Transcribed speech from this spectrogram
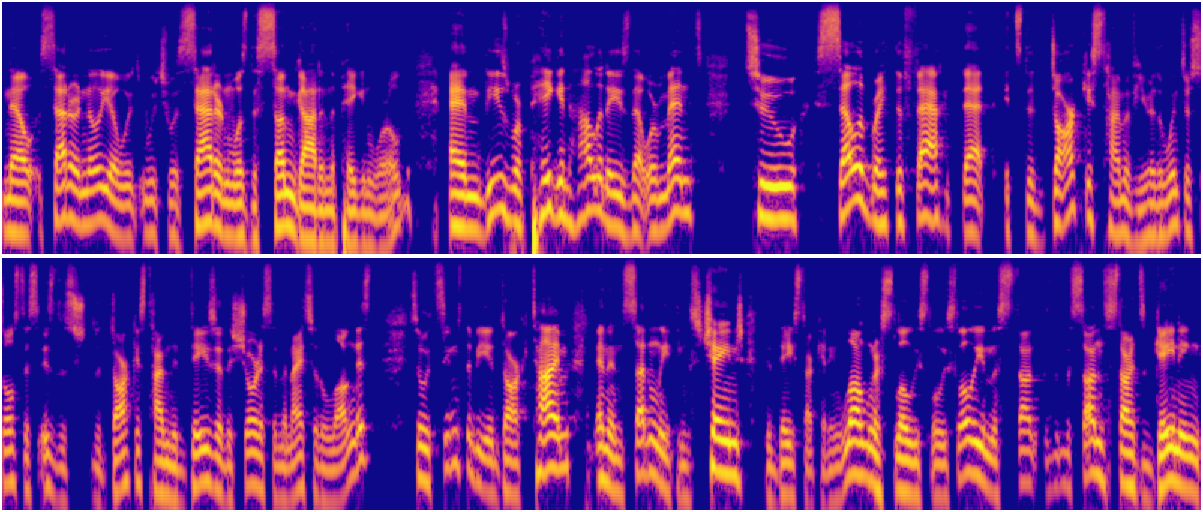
Now, Saturnalia, which, which, was Saturn, was the sun god in the pagan world, and these were pagan holidays that were meant to celebrate the fact that it's the darkest time of year. The winter solstice is the, the darkest time. The days are the shortest and the nights are the longest. So it seems to be a dark time. And then suddenly things change. The days start getting longer, slowly, slowly, slowly. And the sun, the sun starts gaining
